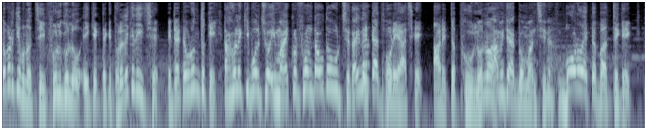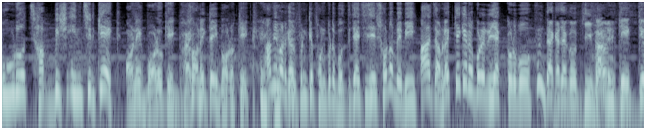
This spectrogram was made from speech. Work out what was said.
তোমার কি মনে হচ্ছে এই ফুলগুলো এই কেকটাকে ধরে রেখে দিয়েছে? এটা একটা উড়ন্ত কেক তাহলে কি বলছো এই মাইক্রোফোনটাও তো উঠছে তাই না? এটা ধরে আছে আর এটা ফুলও নয়। আমি তো একদম মানছি না। বড় একটা বার্থডে কেক পুরো 26 ইঞ্চির কেক অনেক বড় কেক ভাই। অনেকটাই বড় কেক আমি আমার গার্লফ্রেন্ডকে ফোন করে বলতে চাইছি যে শোনো বেবি আজ আমরা কেকের উপরে রিয়াক্ট করব। দেখা যাক ও কি কারণ বলে কেককে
